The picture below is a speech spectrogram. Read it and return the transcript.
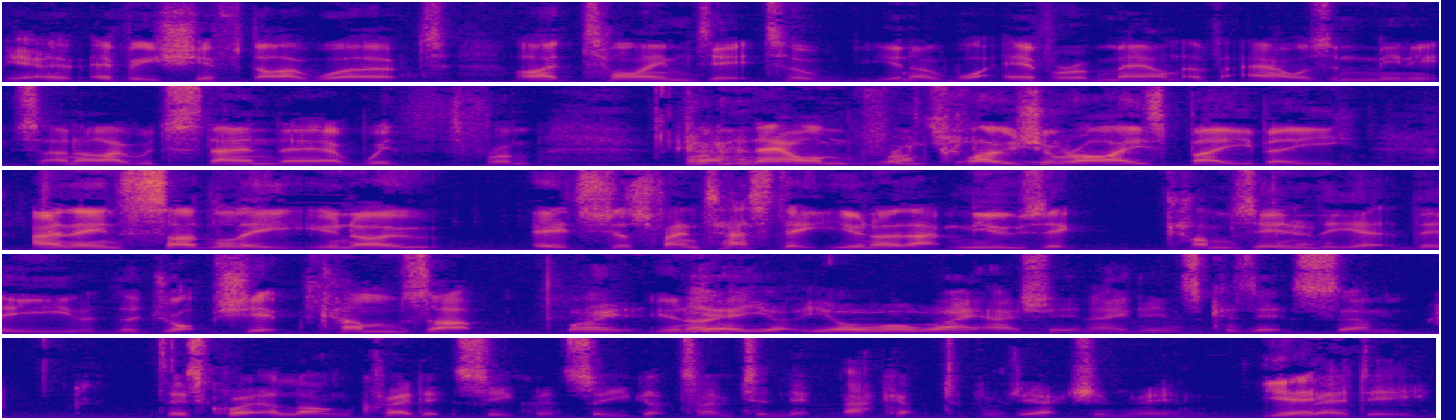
Yeah. every shift I worked, I timed it to you know whatever amount of hours and minutes, and I would stand there with from from now on from close your eyes, baby, and then suddenly you know it's just fantastic. You know that music comes in, Yeah. the the the drop ship comes up. Well, You know? yeah, you're, you're all right actually in Aliens because it's um, there's quite a long credit sequence, so you've got time to nip back up to projection room Yeah. ready.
